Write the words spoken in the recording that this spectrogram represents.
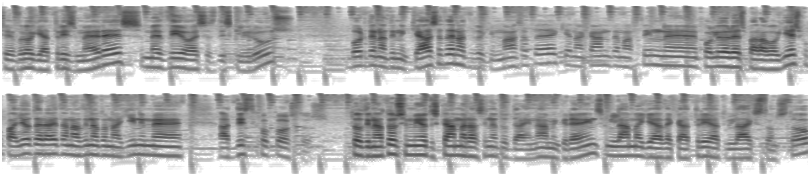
ευρώ για τρεις μέρες με δύο SSD σκληρούς. Μπορείτε να την νοικιάσετε, να τη δοκιμάσετε και να κάνετε με αυτήν ε, πολύ ωραίες παραγωγές που παλιότερα ήταν αδύνατο να γίνει με αντίστοιχο κόστος. Το δυνατό σημείο της κάμερας είναι το Dynamic Range, μιλάμε για 13 τουλάχιστον stop.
